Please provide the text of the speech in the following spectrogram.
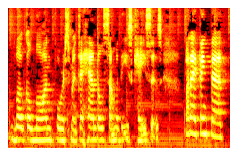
local law enforcement to handle some of these cases. But I think that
